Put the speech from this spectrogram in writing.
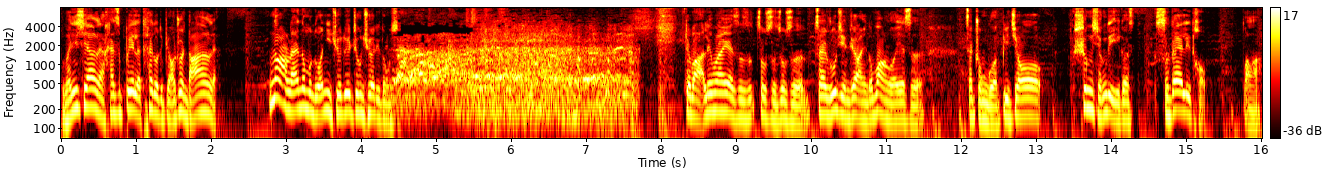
文献了，还是背了太多的标准答案了？哪来那么多你绝对正确的东西？对吧？另外也是就是就是在如今这样一个网络也是在中国比较盛行的一个时代里头啊，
